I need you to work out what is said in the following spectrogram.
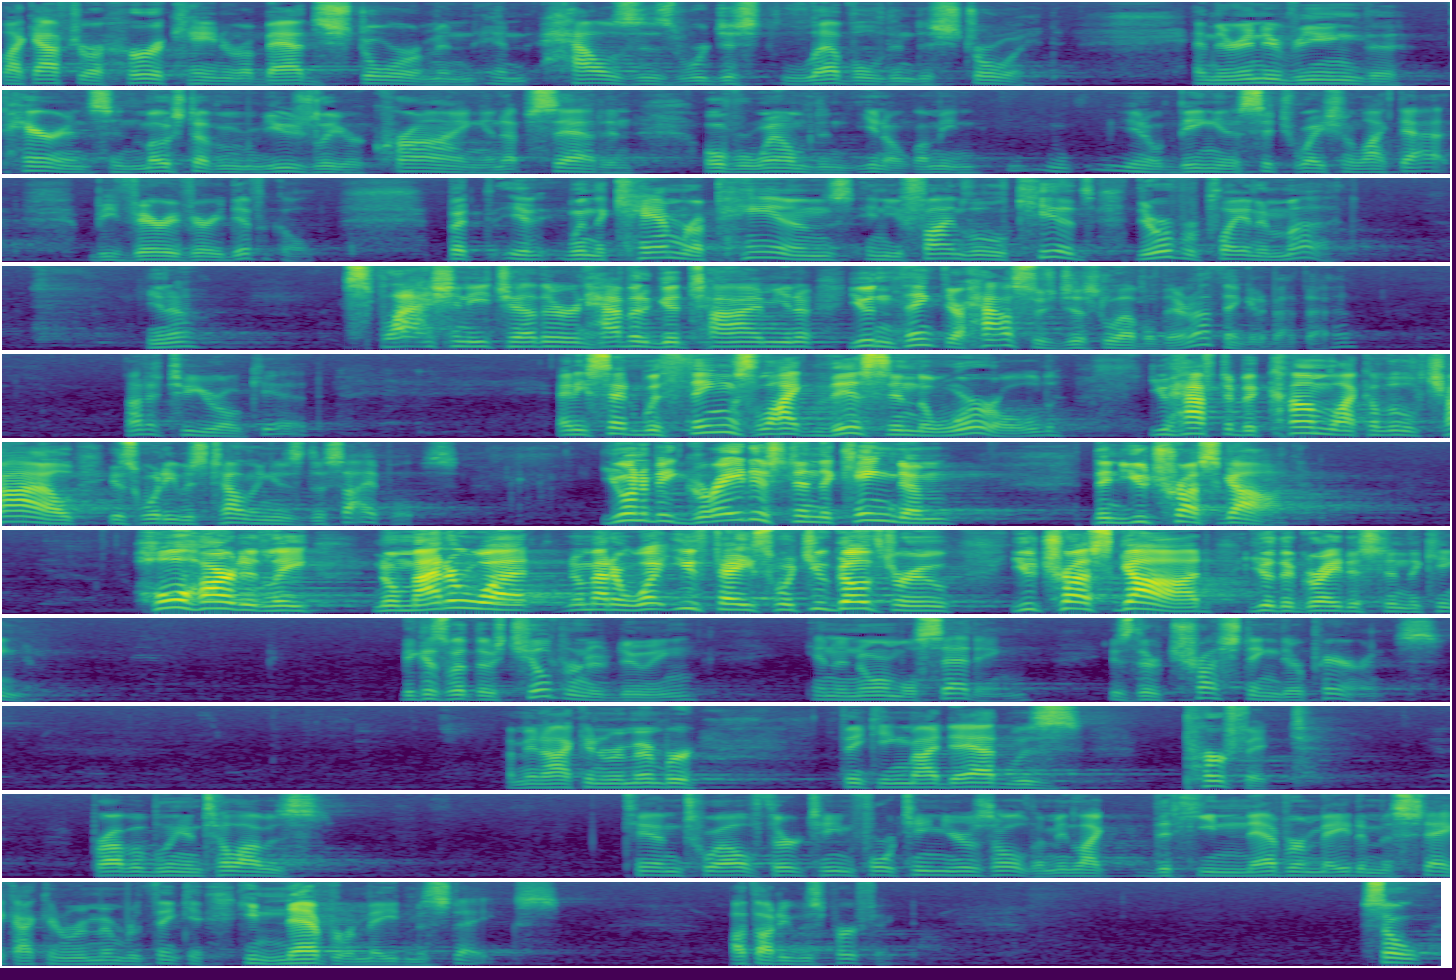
like after a hurricane or a bad storm, and, and houses were just leveled and destroyed. And they're interviewing the parents, and most of them usually are crying and upset and overwhelmed. And, you know, I mean, you know, being in a situation like that would be very, very difficult. But if, when the camera pans and you find little kids, they're over playing in mud, you know, splashing each other and having a good time. You know, you wouldn't think their house was just leveled. They're not thinking about that. Not a two year old kid. And he said, with things like this in the world, you have to become like a little child, is what he was telling his disciples. You want to be greatest in the kingdom, then you trust God. Wholeheartedly, no matter what, no matter what you face, what you go through, you trust God, you're the greatest in the kingdom. Because what those children are doing in a normal setting is they're trusting their parents. I mean, I can remember thinking my dad was perfect probably until I was 10, 12, 13, 14 years old. I mean, like that he never made a mistake. I can remember thinking he never made mistakes. I thought he was perfect. So,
